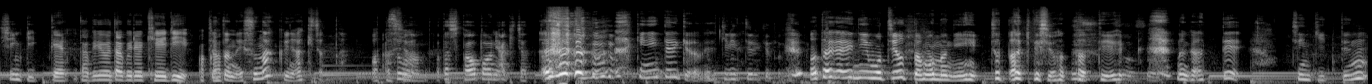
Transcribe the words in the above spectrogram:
新規一点。WWKD ちょっとねスナックに飽きちゃった。あ私は。そうなんだ。私パオパオに飽きちゃった。気に入ってるけどね。気に入ってるけどね。お互いに持ち寄ったものに ちょっと飽きてしまったっていうのがあって珍奇一点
